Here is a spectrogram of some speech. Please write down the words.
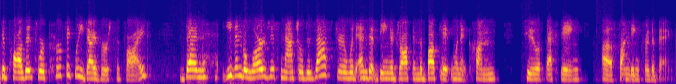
deposits were perfectly diversified, then even the largest natural disaster would end up being a drop in the bucket when it comes to affecting uh, funding for the bank.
